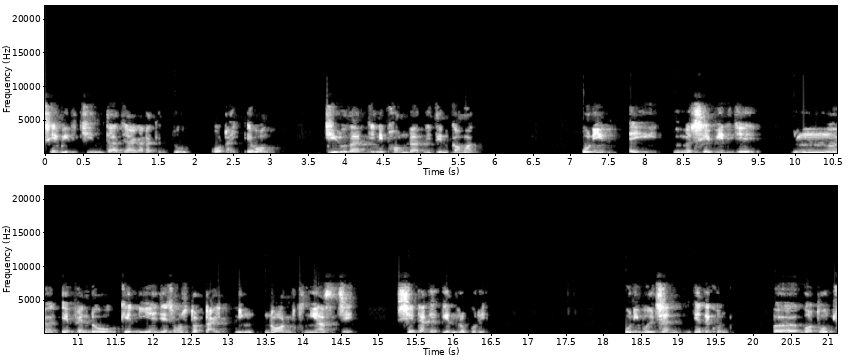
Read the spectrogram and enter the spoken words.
সেবির চিন্তার জায়গাটা কিন্তু ওটাই। এবং জিরোদার যিনি ফাউন্ডার নিতিন কামাত উনি এই সেবির যে এফএনডো কে নিয়ে যে সমস্ত টাইটনিং নর্মস নিয়ে আসছে, সেটাকে কেন্দ্র করে উনি বলছেন যে, দেখুন গত ছ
